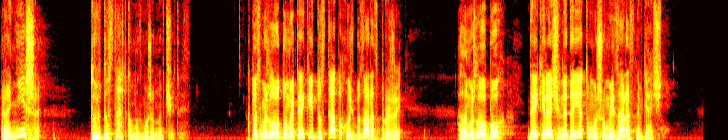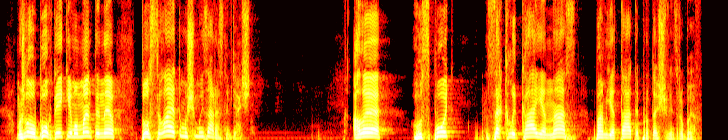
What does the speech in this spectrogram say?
раніше, то й в достатку ми зможемо навчитись. Хтось, можливо, думає, та який достаток, хоч би зараз прожити. Але, можливо, Бог деякі речі не дає, тому що ми і зараз не вдячні. Можливо, Бог деякі моменти не посилає, тому що ми і зараз не вдячні. Але Господь закликає нас пам'ятати про те, що Він зробив.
